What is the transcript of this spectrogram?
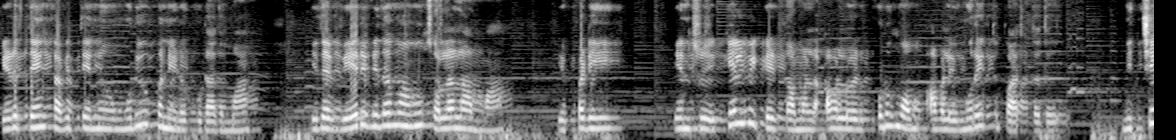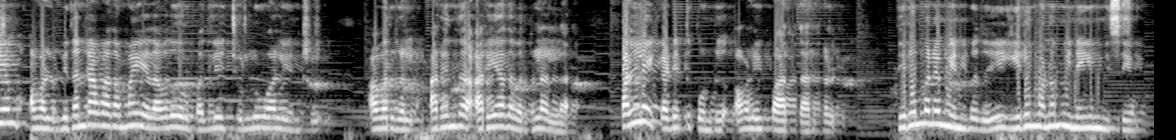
எடுத்தேன் கவித்தேன்னு முடிவு பண்ணிடக்கூடாதுமா? இதை வேறு விதமாகவும் சொல்லலாமா? எப்படி? என்று கேள்வி கேட்காமல் அவளோட குடும்பம் அவளை முறைத்து பார்த்தது. நிச்சயம் அவள் விதண்டாவாதமாய் ஏதாவது ஒரு பதிலை சொல்லுவாள் என்று அவர்கள் அறிந்த அறியாதவர்கள் அல்ல. பல்லை கடித்துக்கொண்டு அவளை பார்த்தார்கள். திருமணம் என்பது இருமணம் இணையும் விஷயம்.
